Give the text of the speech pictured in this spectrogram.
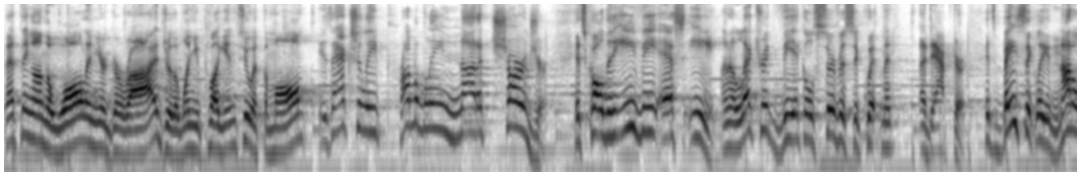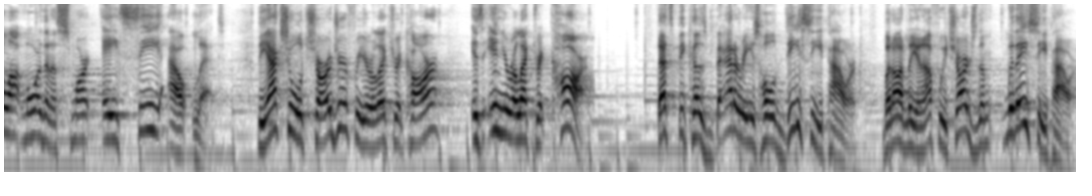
That thing on the wall in your garage or the one you plug into at the mall is actually probably not a charger. It's called an EVSE, an electric vehicle service equipment adapter. It's basically not a lot more than a smart AC outlet. The actual charger for your electric car is in your electric car. That's because batteries hold DC power, but oddly enough, we charge them with AC power.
